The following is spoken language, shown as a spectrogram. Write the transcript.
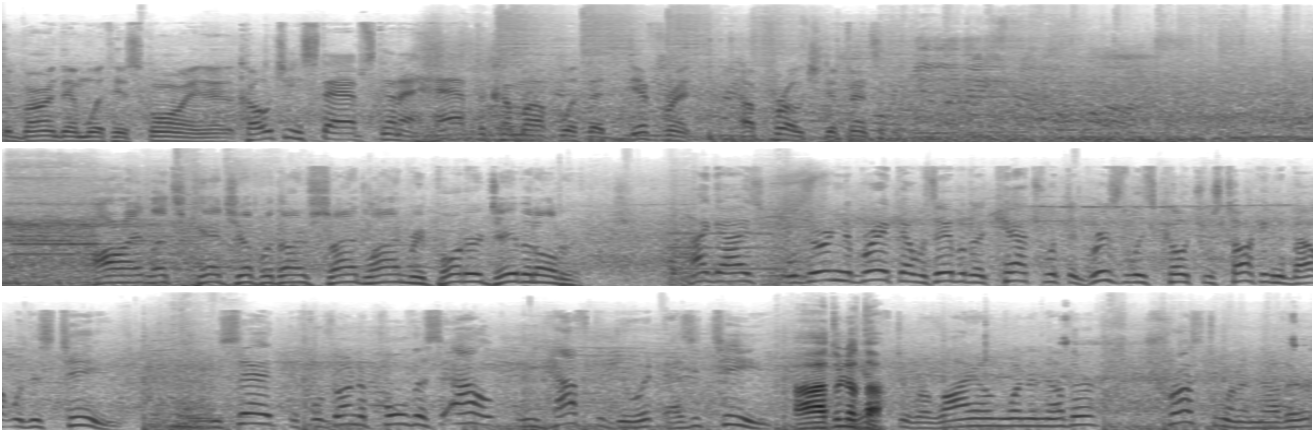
To burn them with his scoring. The coaching staff's going to have to come up with a different approach defensively. All right, let's catch up with our sideline reporter, David Aldridge. Hi, guys. Well, during the break, I was able to catch what the Grizzlies coach was talking about with his team. He said if we're going to pull this out, we have to do it as a team. 아 We 뚫렸다. have to rely on one another, trust one another,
